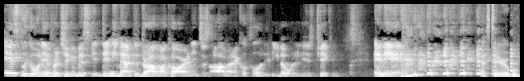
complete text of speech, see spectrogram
instantly going in for a chicken biscuit. Didn't even have to drive my car, and it just automatically floated. You know what it is, chicken. And then That's terrible.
